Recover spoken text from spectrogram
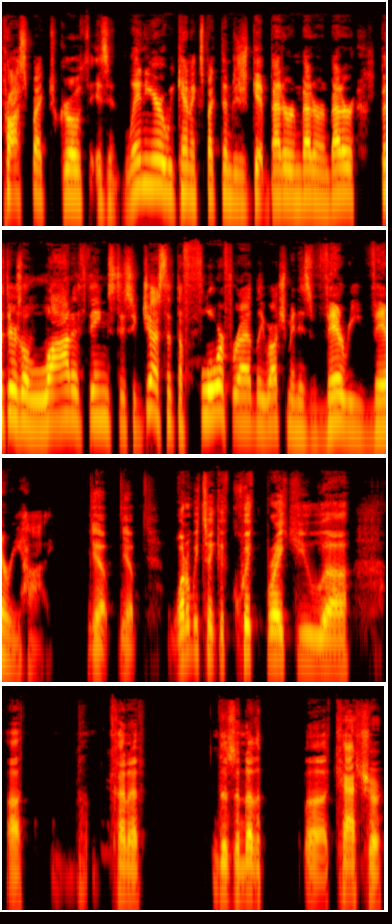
prospect growth isn't linear. We can't expect them to just get better and better and better. But there's a lot of things to suggest that the floor for Adley Rutschman is very, very high. Yep, yep. Why don't we take a quick break? You uh, uh, kind of there's another uh, catcher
